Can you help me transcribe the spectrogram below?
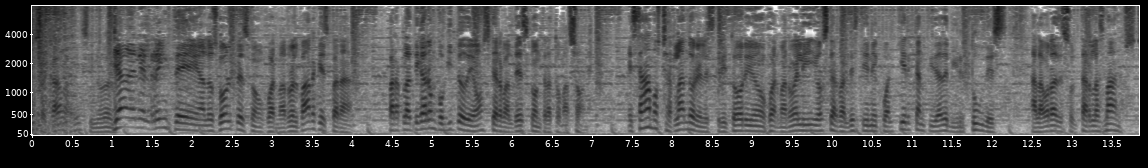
todo se acaba, ¿eh? Si no lo- Ya en el ring de a los golpes con Juan Manuel Vázquez para, para platicar un poquito de Oscar Valdés contra Tomazone. Estábamos charlando en el escritorio Juan Manuel y Oscar Valdés tiene cualquier cantidad de virtudes a la hora de soltar las manos.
